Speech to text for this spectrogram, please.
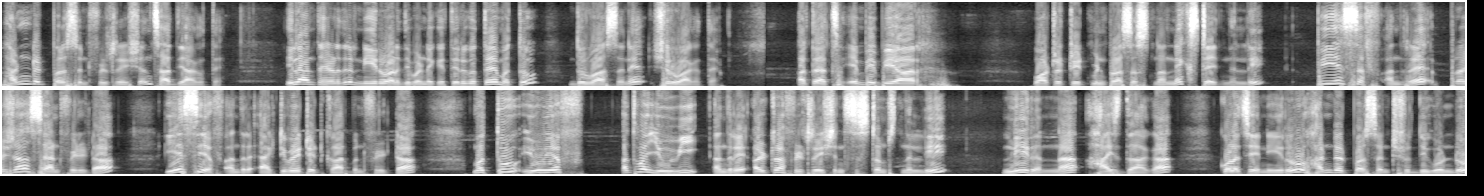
ಹಂಡ್ರೆಡ್ ಪರ್ಸೆಂಟ್ ಫಿಲ್ಟ್ರೇಷನ್ ಸಾಧ್ಯ ಆಗುತ್ತೆ. ಇಲ್ಲ ಅಂತ ಹೇಳಿದ್ರೆ ನೀರು ಹಳದಿ ಬಣ್ಣಕ್ಕೆ ತಿರುಗುತ್ತೆ ಮತ್ತು ದುರ್ವಾಸನೆ ಶುರುವಾಗುತ್ತೆ. ಅರ್ಥಾತ್ M B B R water treatment ಪ್ರಾಸೆಸ್ನ ನೆಕ್ಸ್ಟ್ ಸ್ಟೇಜ್ನಲ್ಲಿ ಪಿ ಎಸ್ ಎಫ್ ಅಂದರೆ pressure sand filter A C F ಅಂದರೆ ಆಕ್ಟಿವೇಟೆಡ್ ಕಾರ್ಬನ್ ಫಿಲ್ಟರ್ ಮತ್ತು ಯು ಎಫ್ ಅಥವಾ ಯು ವಿ ಅಂದರೆ ಅಲ್ಟ್ರಾ ಫಿಲ್ಟ್ರೇಷನ್ ಸಿಸ್ಟಮ್ಸ್ನಲ್ಲಿ ನೀರನ್ನು ಹಾಯಿಸಿದಾಗ ಕೊಳಚೆ ನೀರು ಹಂಡ್ರೆಡ್ ಪರ್ಸೆಂಟ್ ಶುದ್ಧಿಗೊಂಡು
